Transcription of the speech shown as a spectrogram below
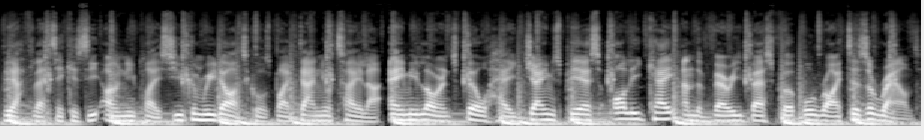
The Athletic is the only place you can read articles by Daniel Taylor, Amy Lawrence, Phil Hay, James Pearce, Ollie Kay, and the very best football writers around.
